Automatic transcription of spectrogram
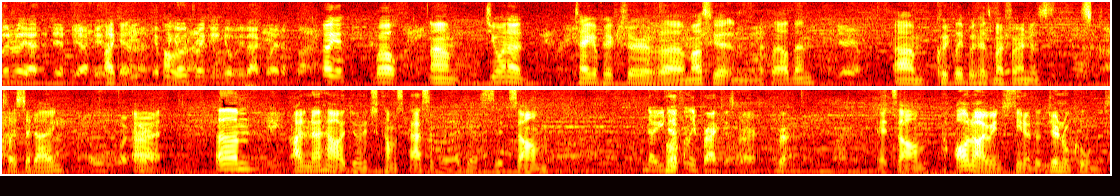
literally had to dip. Yeah. He- Okay. he- if we Oh, go right. drinking, he'll be back later. Okay. Well, um, do you want to take a picture of uh, Muscat and McCloud then, Yeah. Yeah. um, quickly because my phone is close to dying. Oh. Okay. All right. Um, I don't know how I do it. It just comes passively, I guess. It's um, no, you Well- definitely practice, bro. it's um. Oh no, I mean just you know the general coolness.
